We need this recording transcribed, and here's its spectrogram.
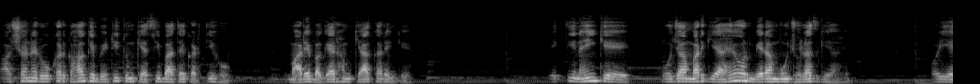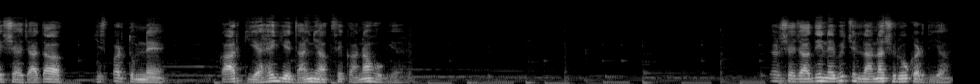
बादशाह ने रोकर कहा कि, बेटी, तुम कैसी बातें करती हो? तुम्हारे बगैर हम क्या करेंगे? देखती नहीं कि खोजा मर गया है और मेरा मुँह झुलस गया है। और यह शहजादा, जिस पर तुमने उपकार किया है, ये दाई आँख से काना हो गया है। इधर शहजादी ने भी चिल्लाना शुरू कर दिया।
